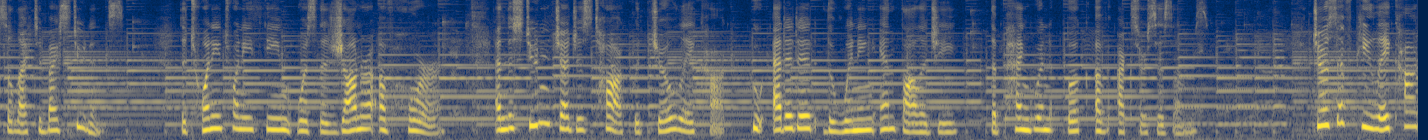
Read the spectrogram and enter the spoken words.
selected by students. The 2020 theme was the genre of horror, and the student judges talked with Joe Laycock, who edited the winning anthology, The Penguin Book of Exorcisms. Joseph P. Laycock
